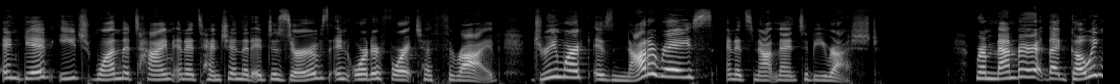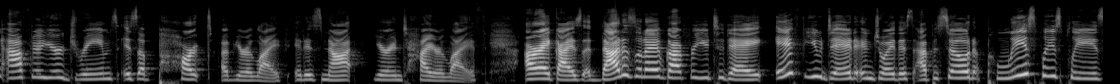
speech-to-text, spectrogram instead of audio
and give each one the time and attention that it deserves in order for it to thrive. Dream work is not a race and it's not meant to be rushed. Remember that going after your dreams is a part of your life. It is not your entire life. All right, guys, that is what I have got for you today. If you did enjoy this episode, please, please, please,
